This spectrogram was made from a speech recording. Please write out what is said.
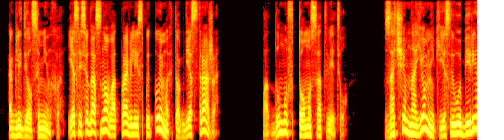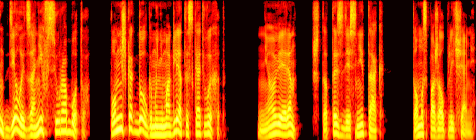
— огляделся Минхо. «Если сюда снова отправили испытуемых, то где стража?» Подумав, Томас ответил. «Зачем наемники, если лабиринт делает за них всю работу? Помнишь, как долго мы не могли отыскать выход?» «Не уверен. Что-то здесь не так». Томас пожал плечами.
